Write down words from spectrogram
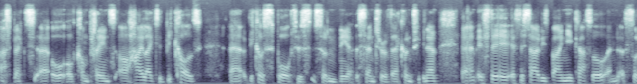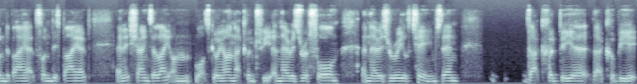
aspects uh, or, or, complaints are highlighted because uh, because sport is suddenly at the centre of their country. Know, um, if they if the Saudis buy Newcastle and fund a buyout, fund this buyout, and it shines a light on what's going on in that country, and there is reform and there is real change, then that could be a that could be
